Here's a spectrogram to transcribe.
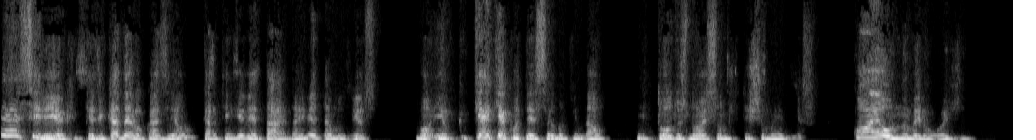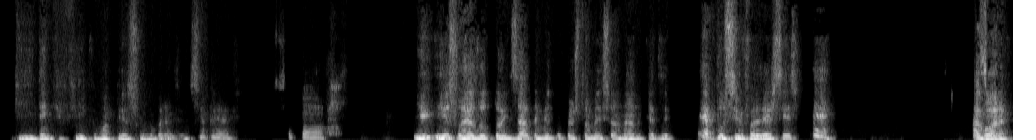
É, seria. Quer dizer, cada ocasião, o cara tem que inventar. Nós inventamos isso. Bom, e o que é que aconteceu no final? E todos nós somos testemunha disso. Qual é o número hoje que identifica uma pessoa no Brasil? CPF. CPF. E isso resultou exatamente do que eu estou mencionando. Quer dizer, é possível fazer isso? É. Agora,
